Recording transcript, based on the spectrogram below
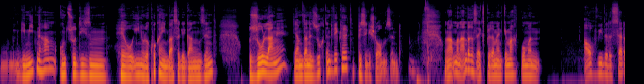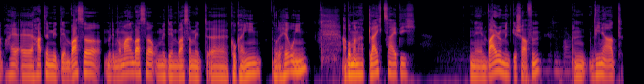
gemieden haben und zu diesem Heroin- oder Kokainwasser gegangen sind. So lange, die haben dann eine Sucht entwickelt, bis sie gestorben sind. Und dann hat man ein anderes Experiment gemacht, wo man auch wieder das Setup äh, hatte mit dem Wasser, mit dem normalen Wasser und mit dem Wasser mit äh, Kokain oder Heroin. Aber man hat gleichzeitig eine Environment geschaffen, wie eine Art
